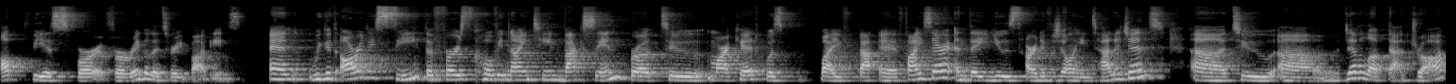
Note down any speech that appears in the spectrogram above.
obvious for, for regulatory bodies. And we could already see the first COVID 19 vaccine brought to market was by uh, Pfizer, and they used artificial intelligence uh, to um, develop that drug.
